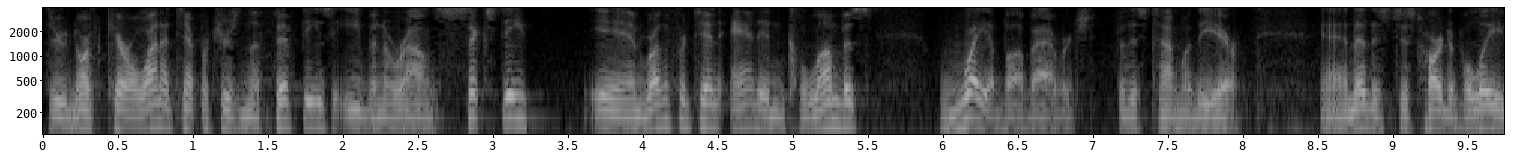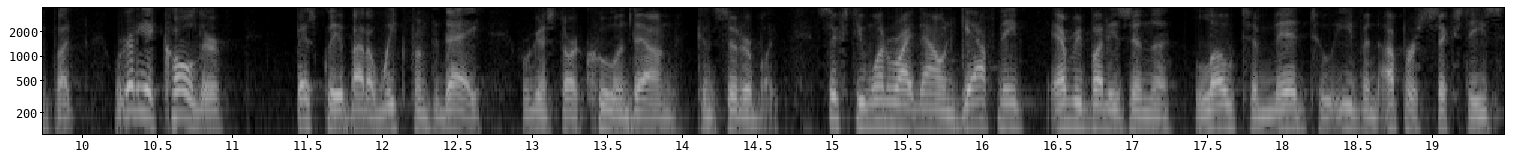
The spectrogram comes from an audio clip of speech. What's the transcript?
Through North Carolina, temperatures in the 50s, even around 60 in Rutherfordton and in Columbus, way above average for this time of the year. And it is just hard to believe, but we're going to get colder basically about a week from today, we're going to start cooling down considerably. 61 right now in Gaffney. Everybody's in the low to mid to even upper 60s.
